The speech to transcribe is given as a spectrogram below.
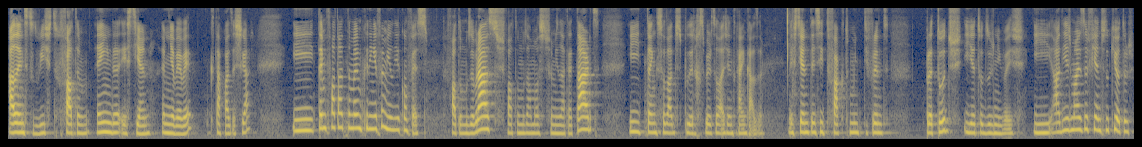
Além de tudo isto, falta-me ainda este ano a minha bebê, que está quase a chegar, e tem-me faltado também um bocadinho a família, confesso. Faltam-me os abraços, faltam-me os almoços de família até tarde e tenho saudades de poder receber toda a gente cá em casa. Este ano tem sido de facto muito diferente para todos e a todos os níveis. E há dias mais desafiantes do que outros,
